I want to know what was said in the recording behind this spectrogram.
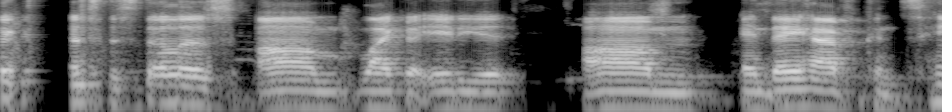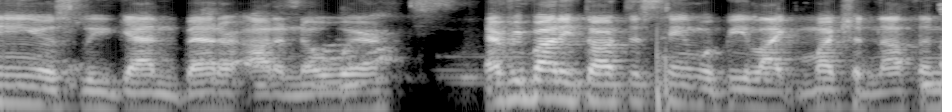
against the Steelers um like an idiot. Um and they have continuously gotten better out of nowhere. Everybody thought this team would be like much of nothing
